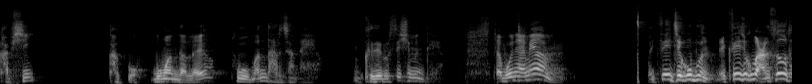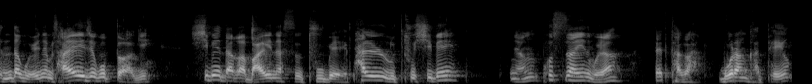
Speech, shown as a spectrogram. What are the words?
값이 같고 뭐만 달라요? 부호만 다르잖아요. 그대로 쓰시면 돼요. 자, 뭐냐면 x의 제곱은 x의 제곱 안 써도 된다고요. 왜냐면 4의 제곱 더하기 10에다가 마이너스 2배 8 루트 10에 그냥 코사인 뭐야? 세타가 뭐랑 같아요?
